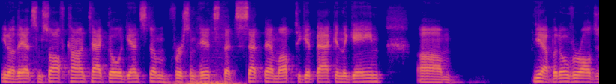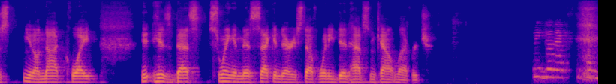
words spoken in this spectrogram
You know, they had some soft contact go against them for some hits that set them up to get back in the game. Um, yeah, but overall, just, you know, not quite his best swing and miss secondary stuff when he did have some count leverage. We go next to Ken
